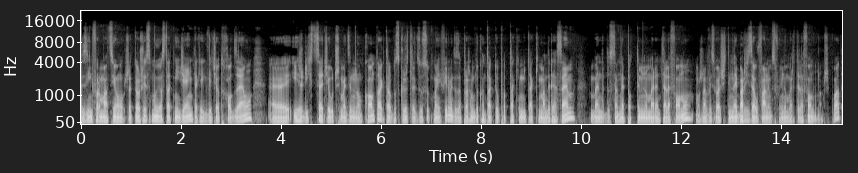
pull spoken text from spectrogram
z informacją, że to już jest mój ostatni dzień, tak jak wiecie, odchodzę. E, jeżeli chcecie utrzymać ze mną kontakt albo skorzystać z usług mojej firmy, to zapraszam do kontaktu pod takim i takim adresem. Będę dostępny pod tym numerem telefonu. Można wysłać tym najbardziej zaufanym swój numer telefonu na przykład.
